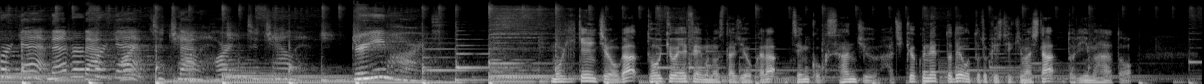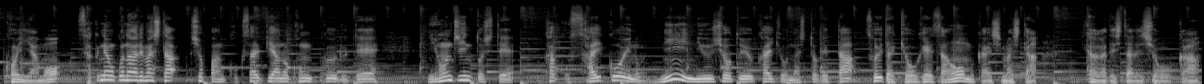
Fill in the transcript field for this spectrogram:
Forget Never that forget heart to challenge. that heart to challenge. Dream Heart. 茂木健一郎が東京 FM のスタジオから全国38局ネットでお届けしてきました「ドリームハート。今夜も昨年行われましたショパン国際ピアノコンクールで日本人として過去最高位の2位入賞という快挙を成し遂げた反田恭平さんをお迎えしました。いかがでしたでしょうか？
